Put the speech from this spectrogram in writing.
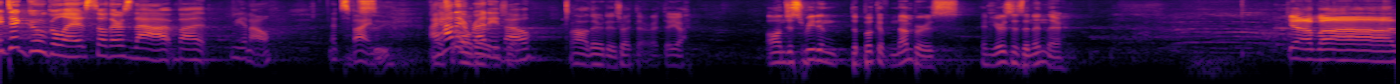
I did Google it, so there's that, but you know, it's fine. I Oh, had oh, it ready is, yeah. though. Ah, there it is, right there, right there, yeah. Oh, I'm just reading the book of Numbers, and yours isn't in there. Come on.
